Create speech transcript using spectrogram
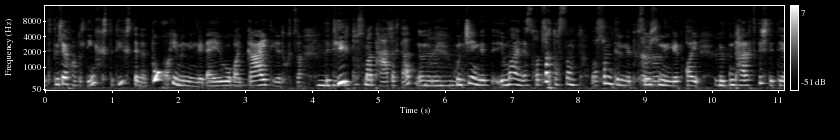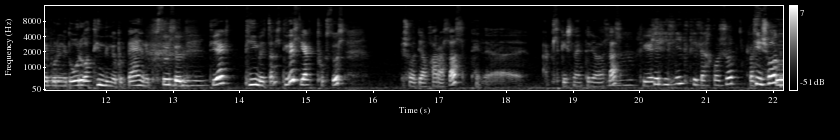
Тэг тэтгэлээ явахад бол ингэх хэвээр тэгх хэвээр бүх юм ингээ аюу гой гайд тэгээд өгцөн. Тэг тэр тусмаа таалагдаад хүн чинь ингээ юмаа ингээ судлах тусам улам тэр ингээ төсөөлн ингээ гой нүдэн харагддаг шүү дээ тэг бүр ингээ өөрийгөө тэнд ингээ бүр байна ингээ төсөөлөөд тэг яг тийм байж байгаа л. Тэгэл яг төгсөөл шууд явахаар болол аппликейшн энэ явуулаад Тэгэхээр тэгээд хэлний тэтгэл байхгүй шууд Тийм шууд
